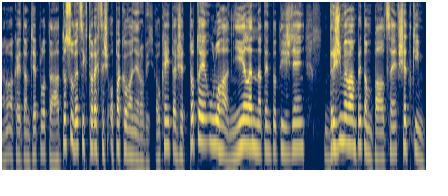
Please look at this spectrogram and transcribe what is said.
Áno, aká je tam teplota. A to sú veci, ktoré chceš opakovane robiť. OK? Takže toto je úloha nie len na tento týždeň. Držíme vám pri tom palce všetkým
